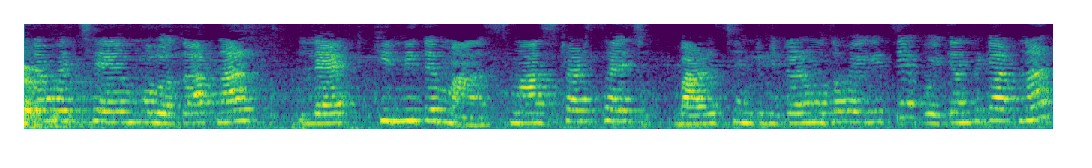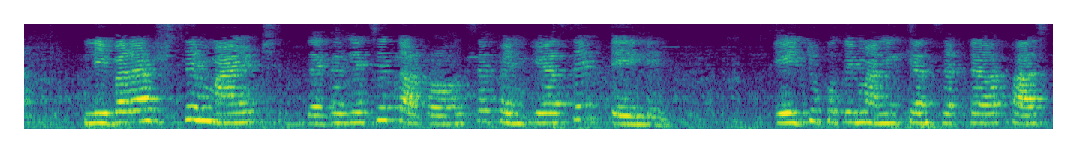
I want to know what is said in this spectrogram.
এটা হচ্ছে মূলত আপনার লেফট কিডনিতে মাছ। মাছটার সাইজ বারো সেন্টিমিটারের মতো হয়ে গেছে। ওইখান থেকে আপনার লিভার আসছে মাইট দেখা গেছে তারপর হচ্ছে ফেন্টিয়াসে টেইলে এইটুকুতে মানে ক্যান্সারটা ফার্স্ট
